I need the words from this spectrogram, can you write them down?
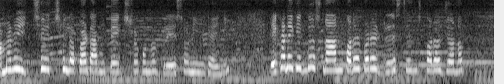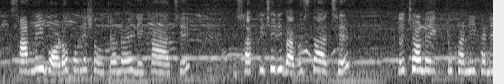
আমারও ইচ্ছে হচ্ছিল বাট আমি তো এক্সট্রা কোনো ড্রেসও নিয়ে যাইনি। এখানে কিন্তু স্নান করার পরে ড্রেস চেঞ্জ করার জন্য সামনেই বড় করে শৌচালয়ে লেখা আছে সব কিছুরই ব্যবস্থা আছে। তো চলো একটুখানি এখানে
